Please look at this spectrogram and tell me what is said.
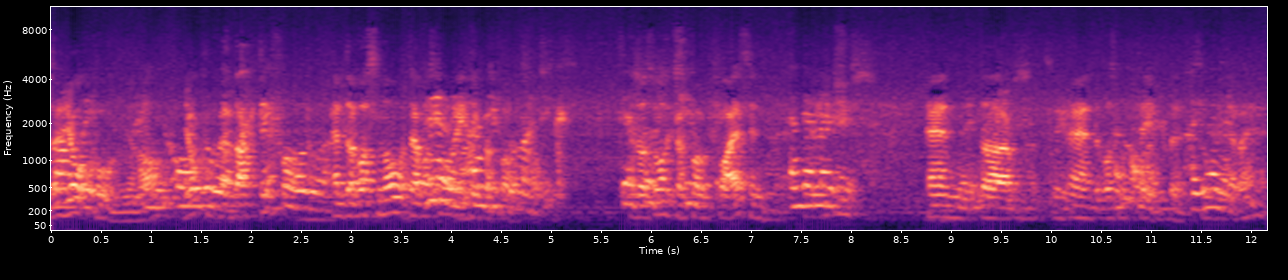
uh, lovely Joachim, you know, and all Joachim over, conducting, and there was no, there was no Very radio performance. It was only performed twice in And they're three nice. days. and uh, and there was no tape, so I we never had.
